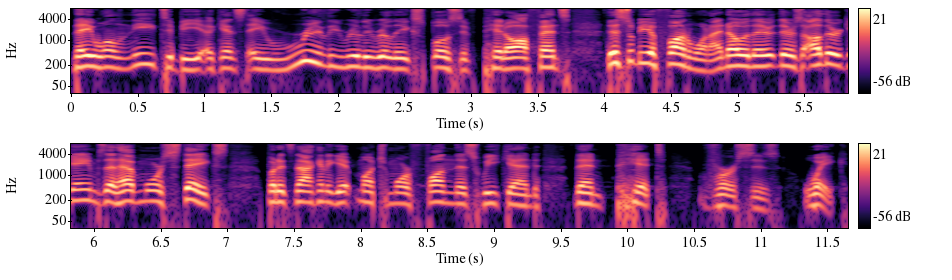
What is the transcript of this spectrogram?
They will need to be against a really, really, really explosive Pitt offense. This will be a fun one. I know there, there's other games that have more stakes, but it's not going to get much more fun this weekend than Pitt versus Wake.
